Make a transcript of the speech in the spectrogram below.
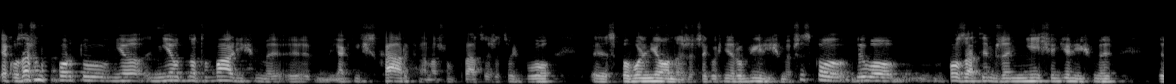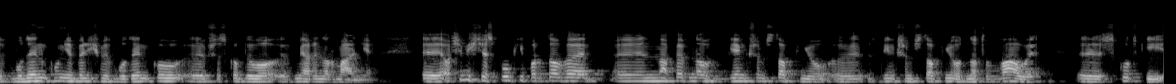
jako zarząd portu nie, nie odnotowaliśmy jakichś skarg na naszą pracę, że coś było spowolnione, że czegoś nie robiliśmy. Wszystko było poza tym, że nie siedzieliśmy w budynku, nie byliśmy w budynku, wszystko było w miarę normalnie. E, oczywiście spółki portowe e, na pewno w większym stopniu, e, w większym stopniu odnotowały skutki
